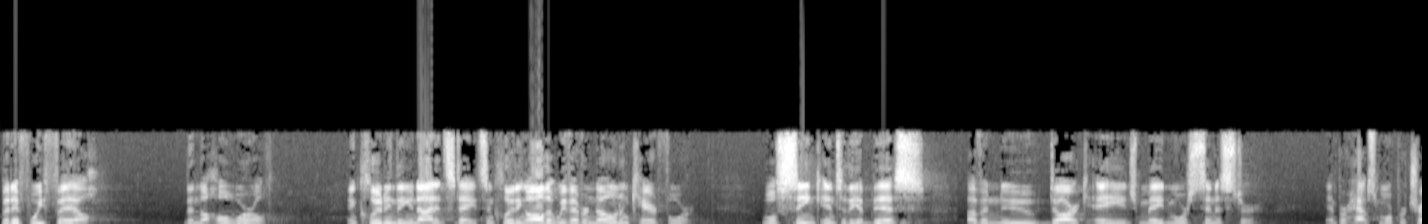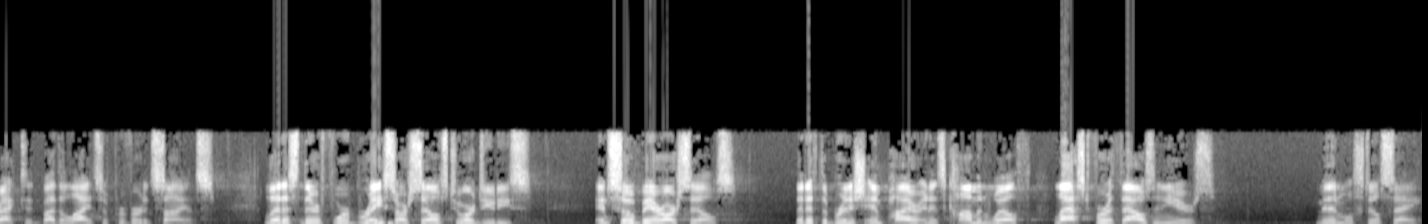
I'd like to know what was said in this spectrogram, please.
But if we fail, then the whole world, including the United States, including all that we've ever known and cared for, will sink into the abyss of a new dark age made more sinister and perhaps more protracted by the lights of perverted science. Let us therefore brace ourselves to our duties and so bear ourselves that if the British Empire and its Commonwealth last for a thousand years, men will still say,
